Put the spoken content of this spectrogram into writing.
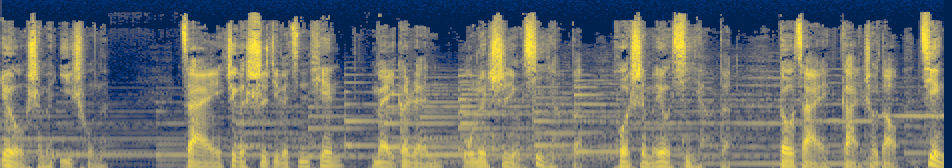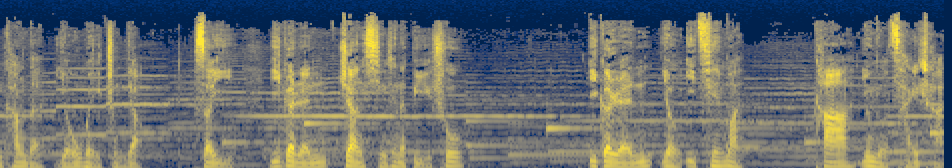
又有什么益处呢？在这个世纪的今天，每个人无论是有信仰的，或是没有信仰的，都在感受到健康的尤为重要。所以，一个人这样形象的比喻出：一个人有一千万，他拥有财产、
